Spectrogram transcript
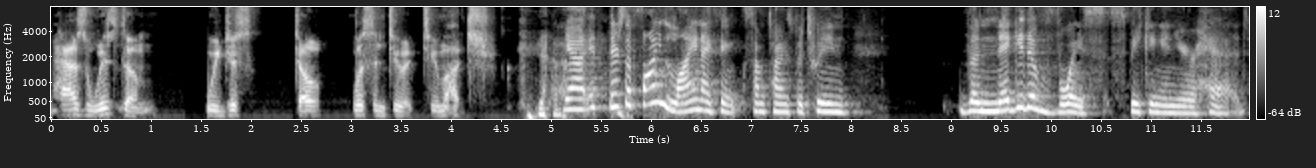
has wisdom. We just don't listen to it too much. Yeah, yeah it, there's a fine line i think sometimes between the negative voice speaking in your head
